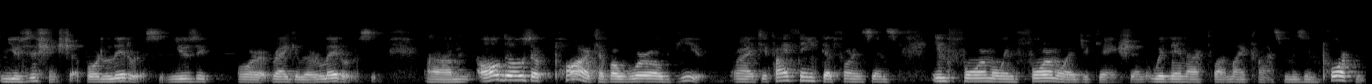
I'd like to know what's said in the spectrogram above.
musicianship or literacy, music or regular literacy. Um, all those are part of a worldview, right? If I think that, for instance, informal, informal education within our, my classroom is important,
